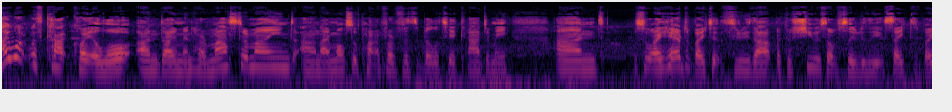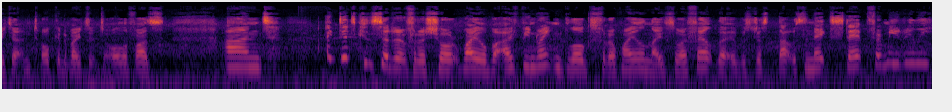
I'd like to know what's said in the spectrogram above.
I work with Kat quite a lot, and I'm in her mastermind, and I'm also part of her Visibility Academy. And so I heard about it through that because she was obviously really excited about it and talking about it to all of us. And I did consider it for a short while, but I've been writing blogs for a while now, so I felt that it was just that was the next step for me, really.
